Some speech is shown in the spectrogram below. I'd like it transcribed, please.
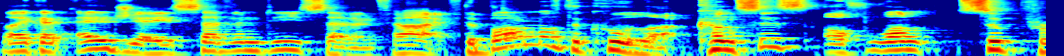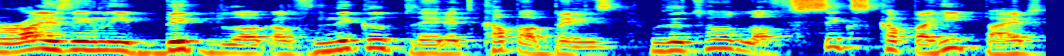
like an LGA 775. The bottom of the cooler consists of one surprisingly big block of nickel plated copper base with a total of 6 copper heat pipes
